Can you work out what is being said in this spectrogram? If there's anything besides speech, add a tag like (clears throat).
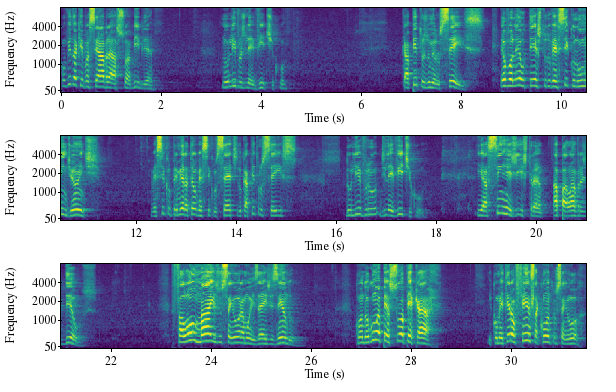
Convido a que você abra a sua Bíblia no livro de Levítico, capítulo número 6. Eu vou ler o texto do versículo 1 em diante, versículo 1 até o versículo 7 do capítulo 6 do livro de Levítico. E assim registra a palavra de Deus. Falou mais o Senhor a Moisés, dizendo: Quando alguma pessoa pecar, e cometer ofensa contra o Senhor,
